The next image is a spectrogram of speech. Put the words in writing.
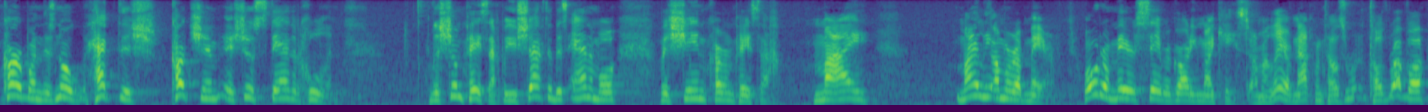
korban. There's no hektish kachim. It's just standard chulin. L'shum Pesach, but you shafted this animal l'shin korban Pesach. My, my li Amar Meir. What would Rab Meir say regarding my case? Amar Leir of Nachman tells told Rava,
